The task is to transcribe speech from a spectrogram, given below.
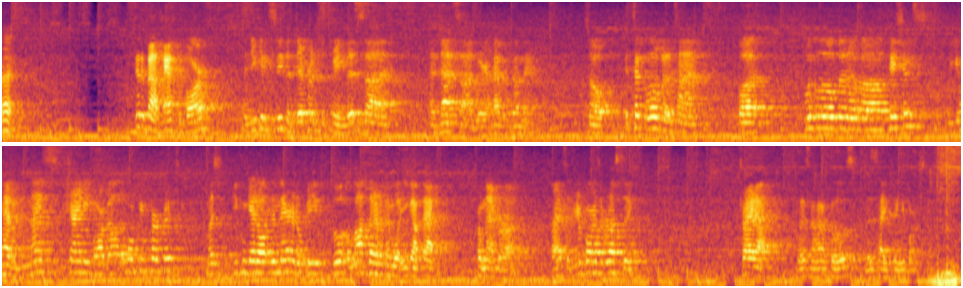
Right. Did about half the bar, and you can see the difference between this side and that side where I haven't done there. So it took a little bit of time, but with a little bit of uh, patience, you can have a nice shiny barbell. It won't be perfect, unless you can get all in there. It'll be a lot better than what you got back from that garage. All right, so if your bars are rusting, try it out. Let us know how it goes. This is how you clean your bars.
